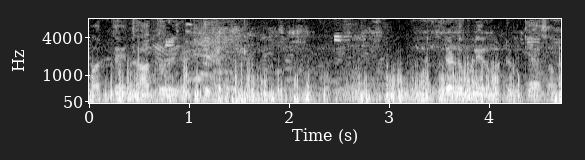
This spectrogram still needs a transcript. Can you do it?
பத்து சாத்தூர் எட்டு. இரண்டு புள்ளிகள் மட்டும் வித்தியாசம்.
